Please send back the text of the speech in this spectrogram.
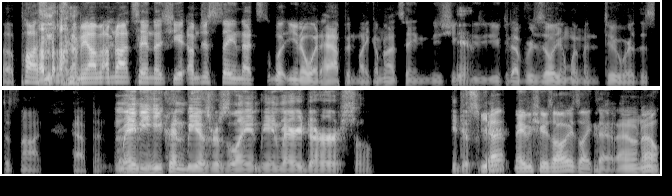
Uh, possibly. I'm- I mean, I'm, I'm not saying that she. I'm just saying that's what you know what happened. Like, I'm not saying she. Yeah. You could have resilient women too, where this does not happen. But- Maybe he couldn't be as resilient being married to her, so he disappeared. Yeah, maybe she was always like that. I don't know.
